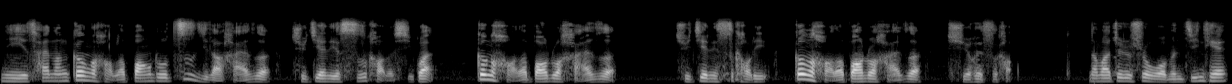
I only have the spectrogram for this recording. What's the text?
你才能更好的帮助自己的孩子去建立思考的习惯，更好的帮助孩子去建立思考力，更好的帮助孩子学会思考。那么，这就是我们今天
